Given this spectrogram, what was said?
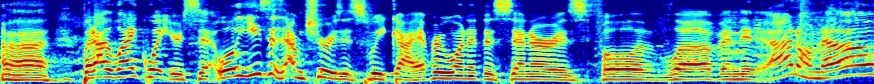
Uh, but I like what you're saying. Well, he's a, I'm sure he's a sweet guy. Everyone at the center is full of love, and it, I don't know.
